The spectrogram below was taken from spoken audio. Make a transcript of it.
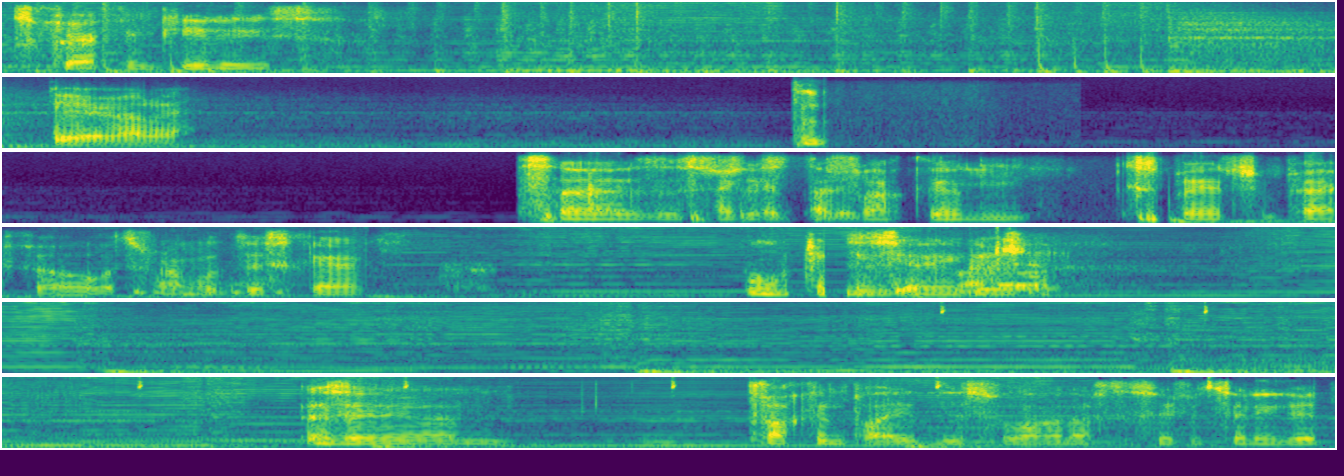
It's cracking kitties. Yeah, are So is this Okay, just the fucking expansion pack or what's wrong with this game? Ooh, check Is it any good? flashlight. Anyone fucking played this long enough to see if it's any good?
